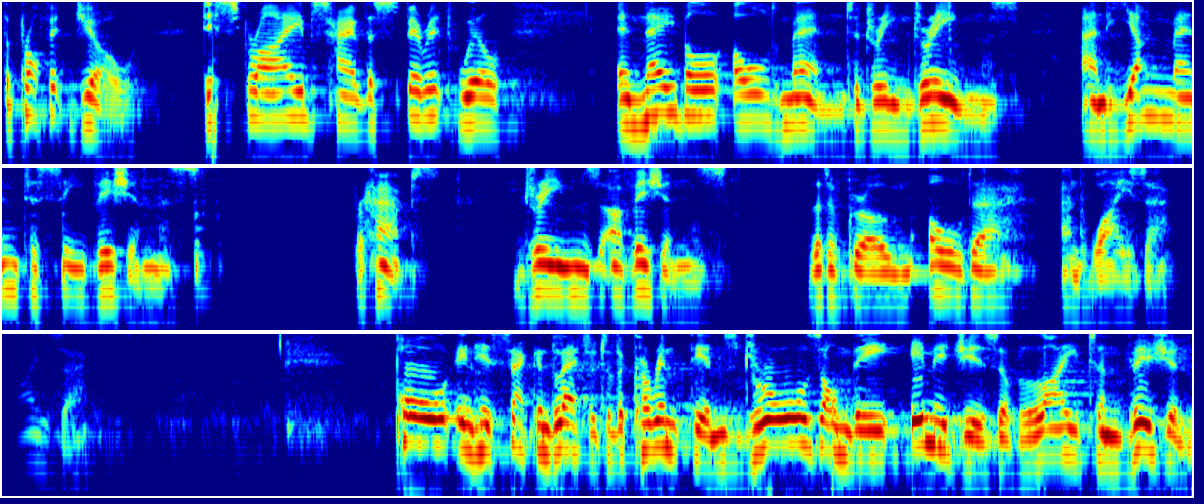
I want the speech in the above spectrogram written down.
The prophet Joel describes how the Spirit will enable old men to dream dreams and young men to see visions. Perhaps dreams are visions that have grown older and wiser. wiser. Paul, in his second letter to the Corinthians, draws on the images of light and vision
